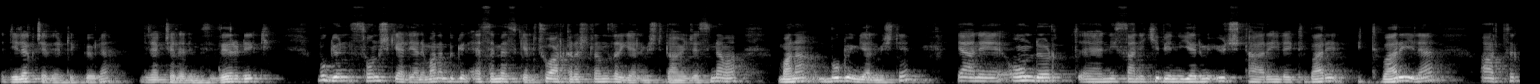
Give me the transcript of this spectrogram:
dilekçe verdik böyle. Dilekçelerimizi verdik. Bugün sonuç geldi yani bana bugün SMS geldi. Çoğu arkadaşlarımız da gelmişti daha öncesinde ama bana bugün gelmişti. Yani 14 e, Nisan 2023 tarihiyle itibari, itibariyle artık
